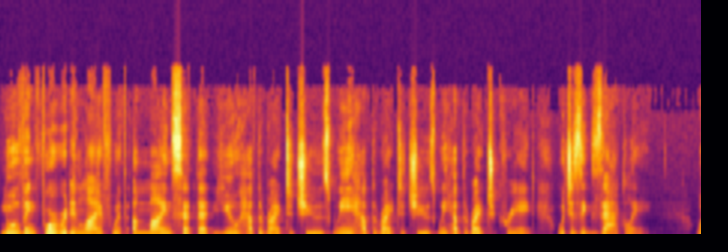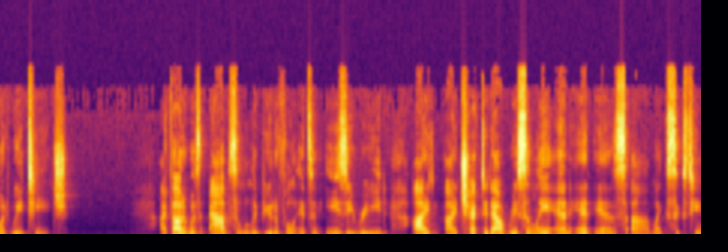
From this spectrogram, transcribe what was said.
moving forward in life with a mindset that you have the right to choose, we have the right to choose, we have the right to create, which is exactly what we teach. I thought it was absolutely beautiful. It's an easy read. I, I checked it out recently, and it is uh, like $16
